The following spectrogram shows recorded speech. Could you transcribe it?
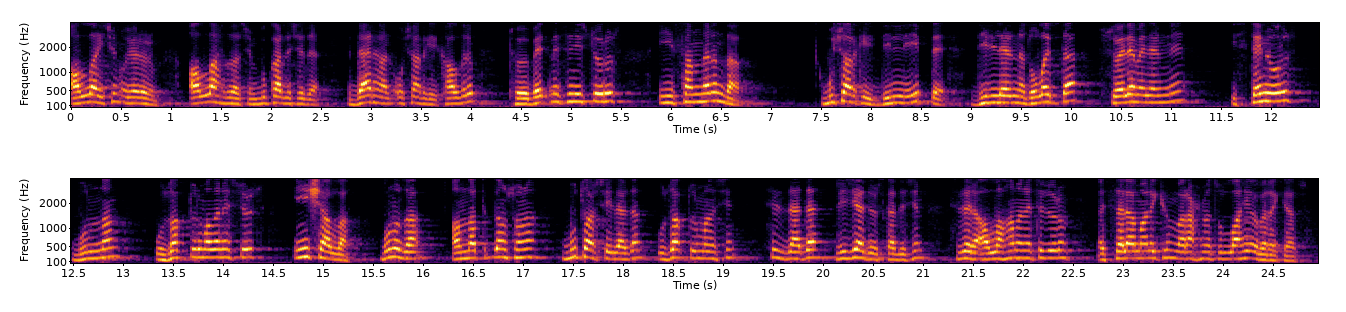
Allah için uyarıyorum. Allah rızası için bu kardeşe de derhal o şarkıyı kaldırıp tövbe etmesini istiyoruz. İnsanların da bu şarkıyı dinleyip de dillerine dolayıp da söylemelerini istemiyoruz. Bundan uzak durmalarını istiyoruz. İnşallah bunu da anlattıktan sonra bu tarz şeylerden uzak durmanız için sizlerden rica ediyoruz kardeşim. Sizlere Allah'a emanet ediyorum. Esselamu Aleyküm ve Rahmetullahi ve Berekatuhu.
